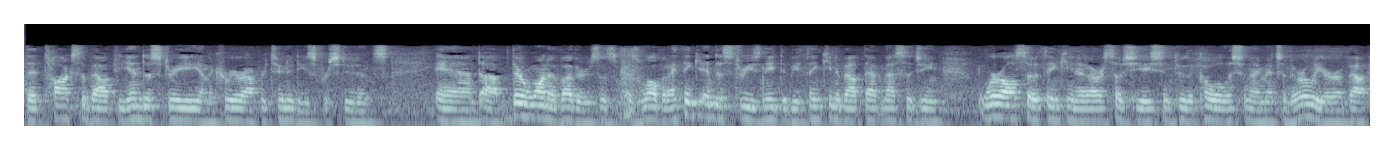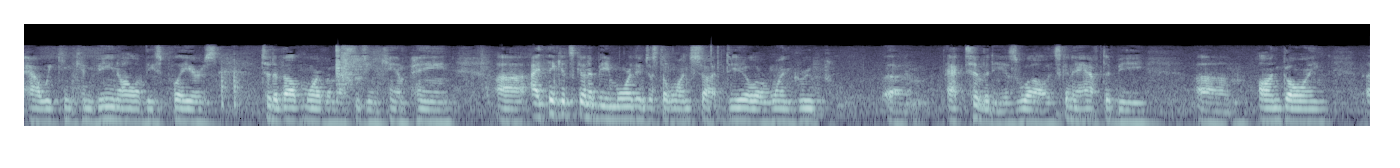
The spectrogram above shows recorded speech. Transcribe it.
that talks about the industry and the career opportunities for students. And uh, they're one of others as, as well. But I think industries need to be thinking about that messaging. We're also thinking at our association through the coalition I mentioned earlier about how we can convene all of these players to develop more of a messaging campaign. Uh, I think it's going to be more than just a one shot deal or one group um, activity as well. It's going to have to be um, ongoing. Uh,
